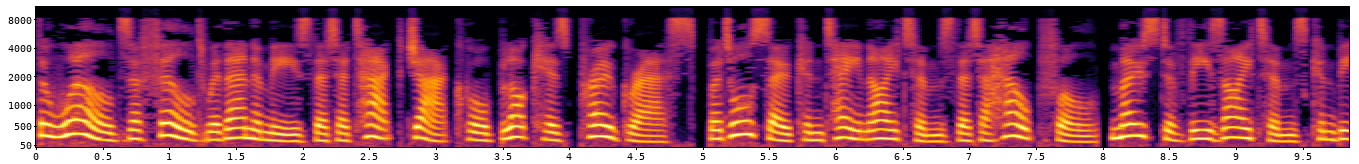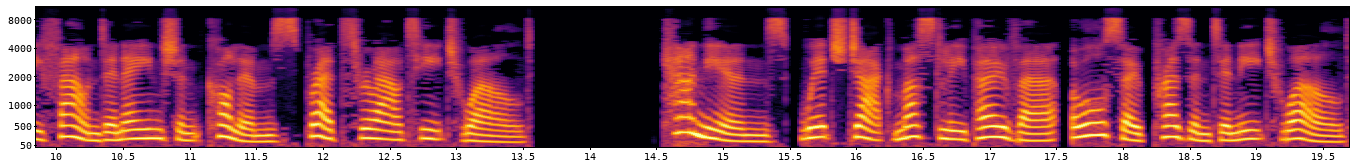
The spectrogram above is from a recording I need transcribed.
The worlds are filled with enemies that attack Jack or block his progress, but also contain items that are helpful. Most of these items can be found in ancient columns spread throughout each world. Canyons, which Jack must leap over, are also present in each world,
